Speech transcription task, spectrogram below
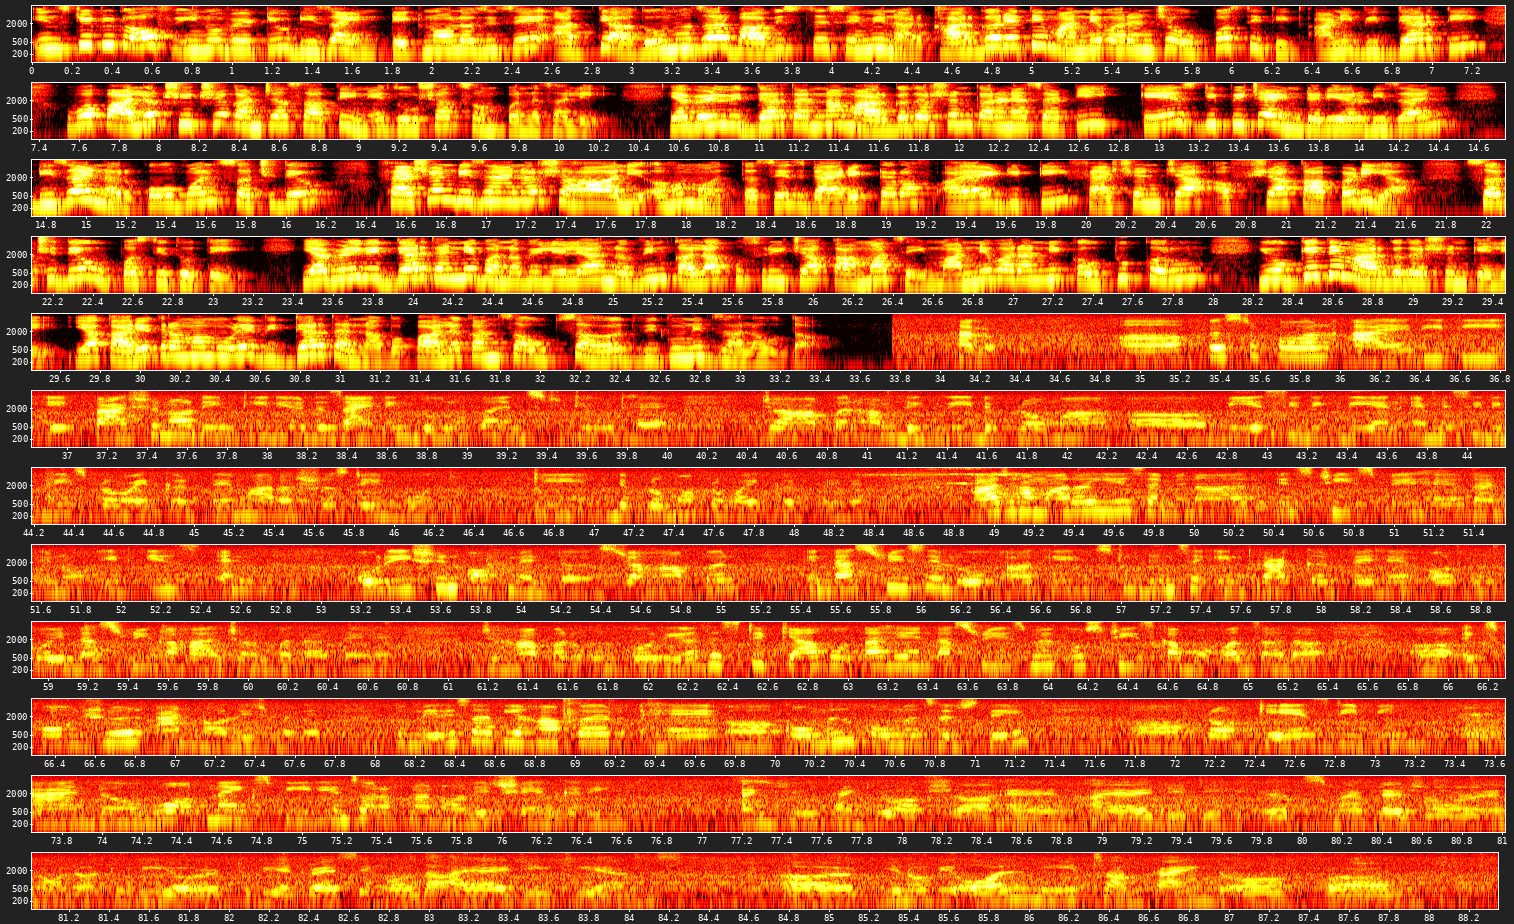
Institute of innovative design टेक्नॉलॉजीचे आद्या दोन हजार बावीसचे सेमिनार खारघर येथे मान्यवरांच्या उपस्थितीत आणि विद्यार्थी व पालक शिक्षकांच्या साथीने जोशात संपन्न झाले. यावेळी विद्यार्थ्यांना मार्गदर्शन करण्यासाठी के एस डी पीच्या interior design designer Komal Sachdev fashion designer Shah Ali Ahmed तसेच director of I I D T फॅशनच्या Afsha Kapadia Sachdev उपस्थित होते. यावेळी विद्यार्थ्यांनी बनविलेल्या नवीन कलाकुसरीच्या कामाचे मान्यवरांनी कौतुक करून योग्य ते मार्गदर्शन केले. या कार्यक्रमामुळे विद्यार्थ्यांना व पालकांचा उत्साह द्विगुणित होता. Hello first of all IIDT एक फ़ैशन और इंटीरियर डिज़ाइनिंग दोनों का इंस्टीट्यूट है, जहाँ पर हम degree diploma BSc degree and MSc degrees provide करते हैं, महाराष्ट्र स्टेट बोर्ड की डिप्लोमा प्रोवाइड करते हैं। आज हमारा ये सेमिनार इस चीज़ पे है that you know it is an oration of mentors जहाँ पर इंडस्ट्री से लोग आके स्टूडेंट से इंटरेक्ट करते हैं और उनको इंडस्ट्री का हालचाल बताते हैं जहाँ पर उनको रियलिस्टिक क्या होता है इंडस्ट्रीज़ में उस चीज़ का बहुत ज़्यादा एक्सपोजर एंड नॉलेज मिले तो मेरे साथ यहाँ पर है Komal Komal Sachdev from K S D P and वो अपना एक्सपीरियंस और अपना नॉलेज शेयर करेंगे Thank you, thank you Afsha and IIDT. It's my pleasure and honor to be here to be addressing all the IIDTMs. Uh, you know, we all need some kind of um,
